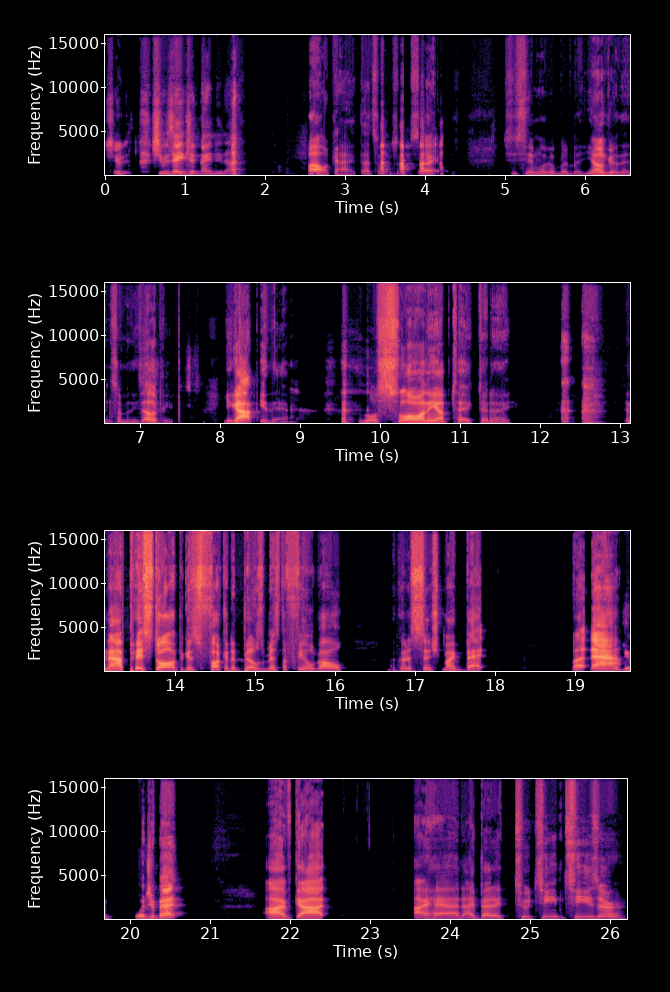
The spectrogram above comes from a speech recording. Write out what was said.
She was she was agent 99. Oh, okay. That's what I was going to say. She seemed a little bit, bit younger than some of these other people. You got me there. A little slow on the uptake today. And now I'm pissed off because fucking the Bills missed a field goal. I could have cinched my bet. But now What'd you, what'd you bet? I've got, I had, I bet a two team teaser.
